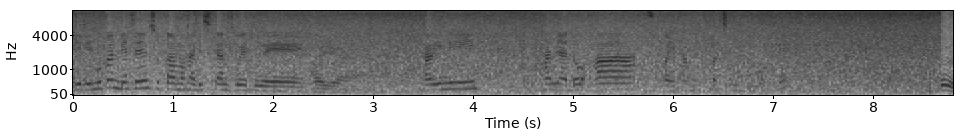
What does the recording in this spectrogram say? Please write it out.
Dirimu kan biasanya suka menghabiskan kue-kue. Oh iya. Kali ini hanya doa supaya kami cepat sembuh. Oke? Betul.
